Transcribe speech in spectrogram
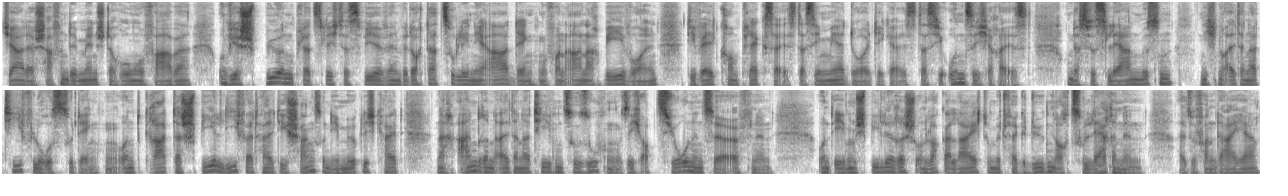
tja, der schaffende Mensch, der Homo faber. Und wir spüren plötzlich, dass wir, wenn wir doch dazu linear denken, von A nach B wollen, die Welt komplexer ist, dass sie mehrdeutiger ist, dass sie unsicherer ist und dass wir es lernen müssen, nicht nur alternativlos zu denken. Und gerade das Spiel liefert halt die Chance und die Möglichkeit, nach anderen Alternativen zu suchen, sich Optionen zu eröffnen und eben spielerisch und locker leicht und mit Vergnügen auch zu lernen. Also von daher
